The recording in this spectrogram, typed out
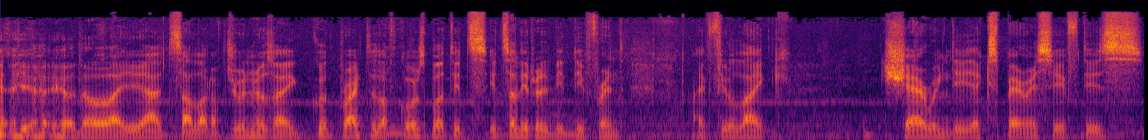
you, know I had a lot of juniors. I could practice of course but it's it's a little bit different. I feel like sharing the experience with these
